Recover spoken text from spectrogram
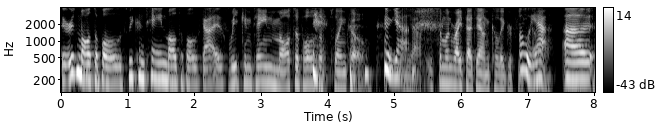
There's multiples. We contain multiples, guys. We contain multiples of plinko. yeah. yeah. Someone write that down calligraphy Oh style. yeah. Uh,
